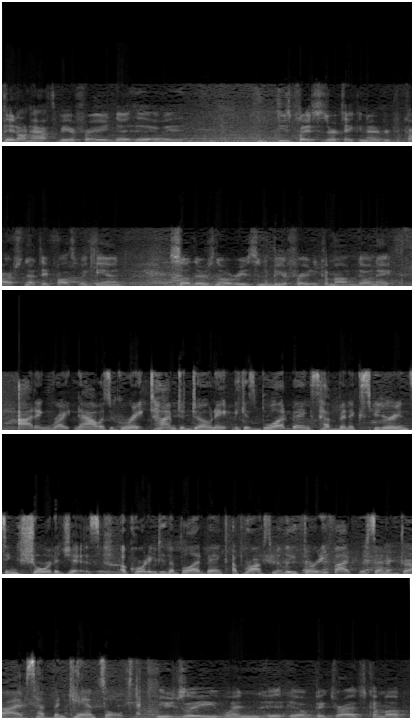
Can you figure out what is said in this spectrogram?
They don't have to be afraid. They, they, I mean, these places are taking every precaution that they possibly can, so there's no reason to be afraid to come out and donate. Adding right now is a great time to donate because blood banks have been experiencing shortages. According to the blood bank, approximately 35% of drives have been canceled. Usually when it, you know, big drives come up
